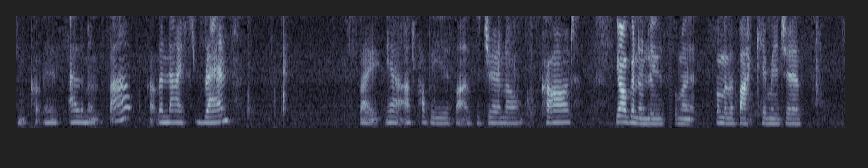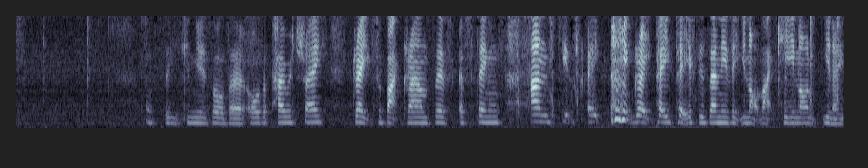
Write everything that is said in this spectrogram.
can cut these elements out. Got the nice wren. So yeah, I'd probably use that as a journal card. You're going to lose some of, some of the back images. Obviously you can use all the all the poetry. Great for backgrounds of, of things. And it's great great paper if there's any that you're not that keen on, you know,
